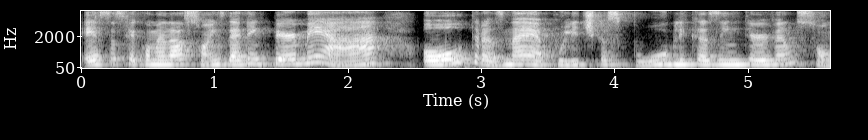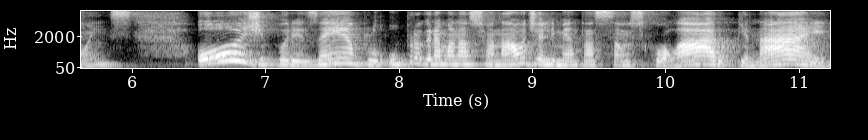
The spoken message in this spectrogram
essas recomendações devem permear outras, né, políticas públicas e intervenções. Hoje, por exemplo, o Programa Nacional de Alimentação Escolar, o PNAE,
